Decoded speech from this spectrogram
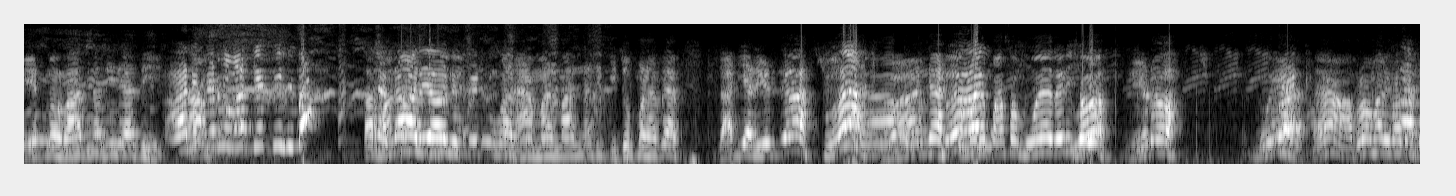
પેટમાં વાત નથી રહેતી. આને પેટમાં વાત છે બા. તાર ના. ના માન નથી કીધું પણ હવે દાડિયા રેડ. તમારે પાછો મોય રેડી છો? રેડો. મોય હે આપણો મારી વાત.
